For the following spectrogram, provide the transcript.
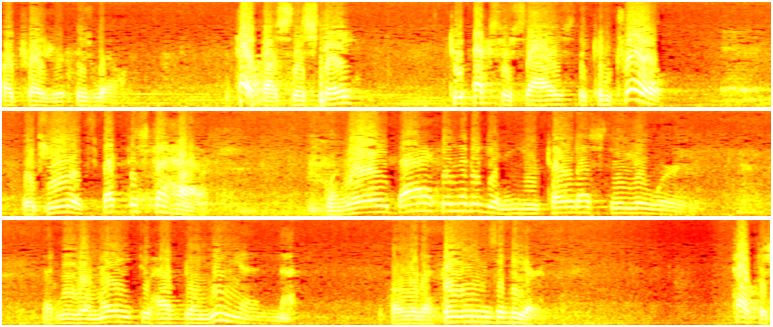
our treasure as well. Help us this day to exercise the control which you expect us to have when way back in the beginning you told us through your word that we were made to have dominion over the things of the earth. Help us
